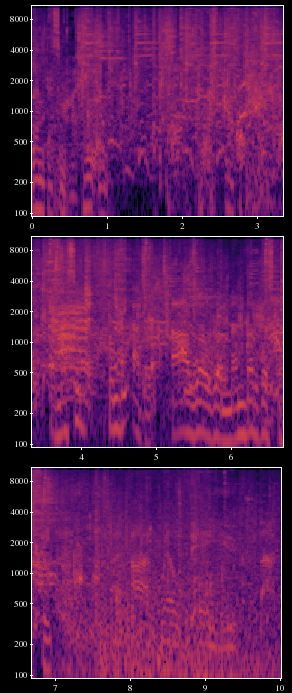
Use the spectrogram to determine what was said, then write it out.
لن تسمع شيئا. A message from the abbot. I will remember this defeat, and I will pay you back.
